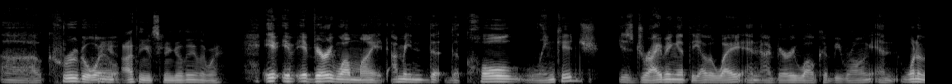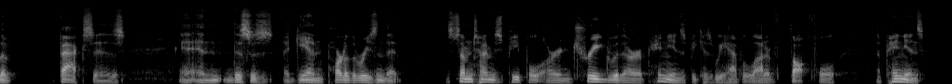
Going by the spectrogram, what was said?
Uh, crude oil, I think it's going to go the other way. it, it, it very well might. I mean, the the coal linkage is driving it the other way, and I very well could be wrong. And one of the facts is, and this is again part of the reason that sometimes people are intrigued with our opinions because we have a lot of thoughtful opinions.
